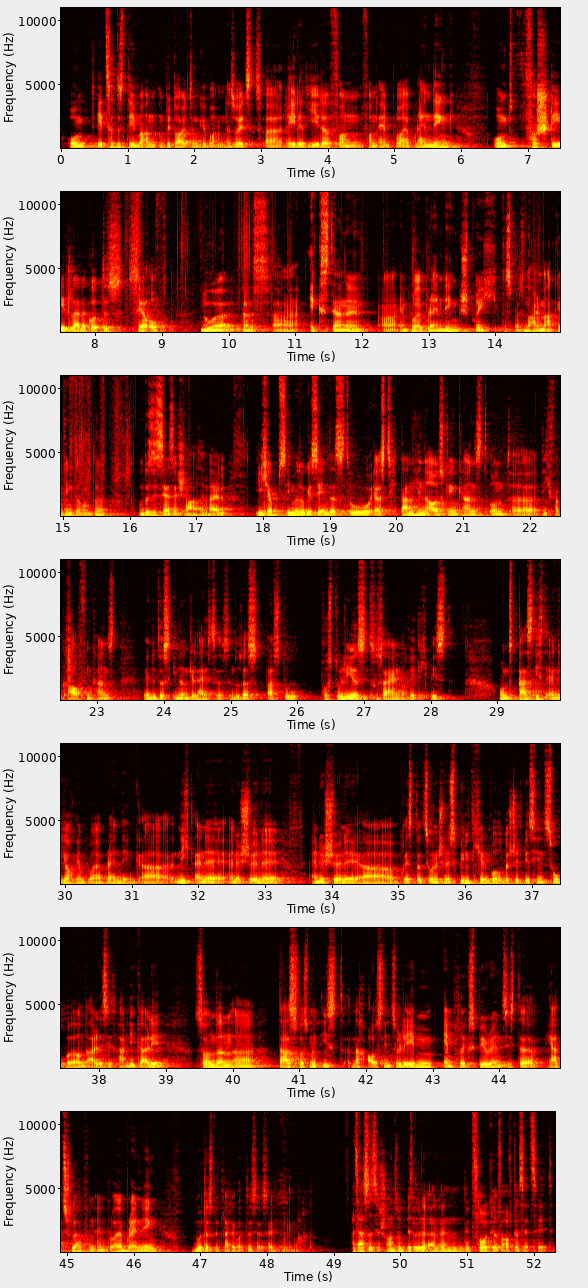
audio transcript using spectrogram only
Und jetzt hat das Thema an, an Bedeutung gewonnen. Also jetzt äh, redet jeder von, von Employer Branding und versteht leider Gottes sehr oft nur das äh, externe äh, Employer Branding, sprich das Personalmarketing darunter. Und das ist sehr, sehr schade, weil ich habe es immer so gesehen, dass du erst dann hinausgehen kannst und äh, dich verkaufen kannst, wenn du das innen geleistet hast, wenn du das, was du postulierst zu sein, auch wirklich bist. Und das ist eigentlich auch Employer Branding. Äh, nicht eine, eine schöne, eine schöne äh, Präsentation, ein schönes Bildchen, worunter steht, wir sind super und alles ist Halligalli, sondern äh, das, was man ist, nach außen hin zu leben. Employee Experience ist der Herzschlag von Employer Branding, nur das wird leider Gottes sehr selten gemacht. Jetzt hast du ja schon so ein bisschen den, den Vorgriff auf das erzählt,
